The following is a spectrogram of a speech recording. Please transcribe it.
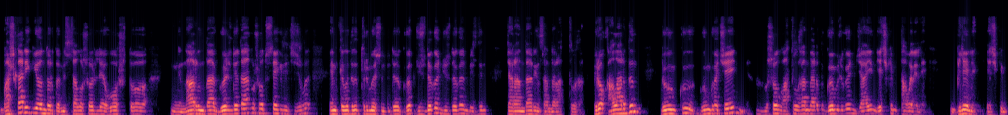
башка региондордо мисалы ошол эле ошто нарында көлдө дагы ушу отуз сегизинчи жылы нквднын түрмөсүндө көп жүздөгөн жүздөгөн биздин жарандар инсандар атылган бирок алардын бүгүнкү күнгө чейин ошол атылгандарды көмүлгөн жайын эч ким таба элек биле элек эч ким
